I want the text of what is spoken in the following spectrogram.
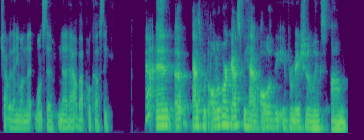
chat with anyone that wants to nerd out about podcasting. Yeah, and uh, as with all of our guests, we have all of the information and links um,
